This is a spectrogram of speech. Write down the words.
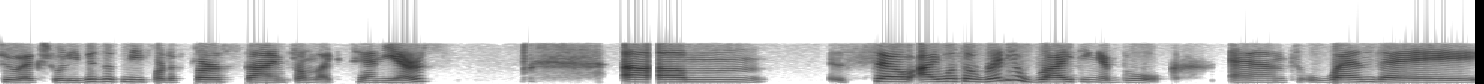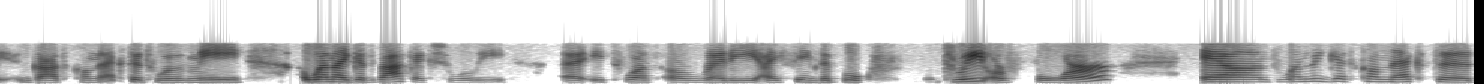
to actually visit me for the first time from like 10 years. Um, so I was already writing a book, and when they got connected with me, when I get back actually, uh, it was already I think the book three or four, and when we get connected,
